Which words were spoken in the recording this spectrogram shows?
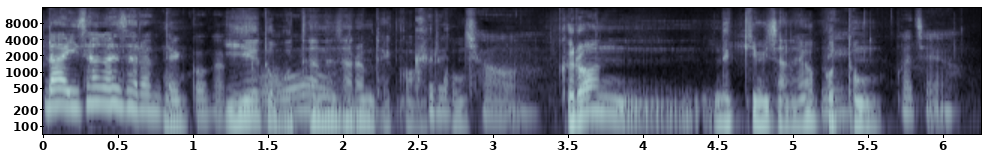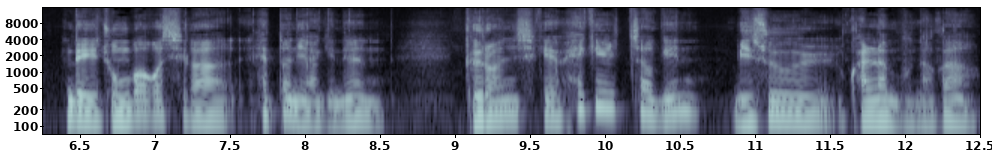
나 이상한 사람 될 어, 것 같고 이해도 못하는 사람 될 것 같고 그렇죠. 그런 느낌이잖아요. 보통. 네, 맞아요. 근데 이 존 버거 씨가 했던 이야기는 그런 식의 획일적인 미술 관람 문화가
